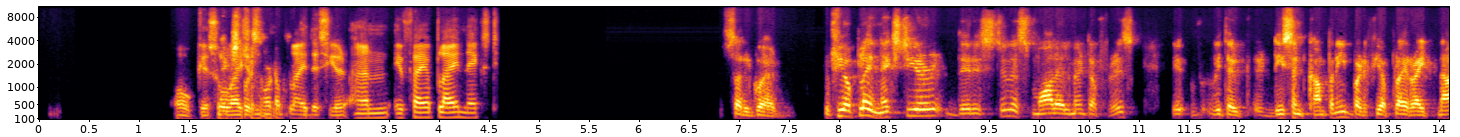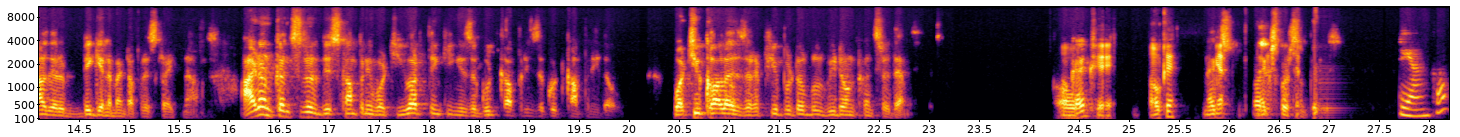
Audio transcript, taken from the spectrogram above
Okay so next i should not apply this year. And if i apply next sorry go ahead if you apply next year, there is still a small element of risk with a decent company. But if you apply right now, there's a big element of risk right now. I don't consider this company what you are thinking is a good company is a good company though. What you call as reputable, we don't consider them. Okay. Okay. okay. Next, yep. next person, please. Priyanka.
